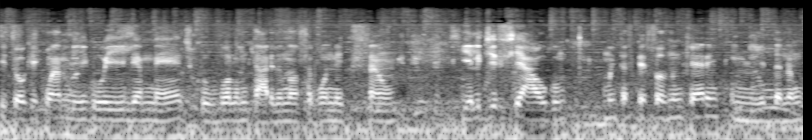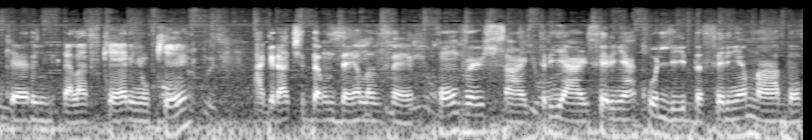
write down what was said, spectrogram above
E estou aqui com um amigo, William, médico, voluntário da nossa conexão. E ele disse algo. Muitas pessoas não querem comida, não querem. Elas querem o quê? A gratidão delas é conversar, triar, serem acolhidas, serem amadas.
